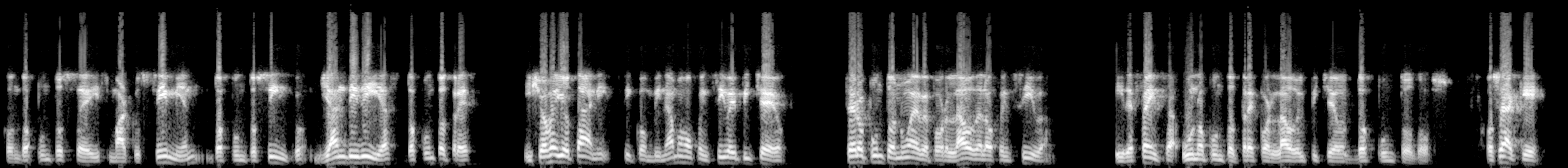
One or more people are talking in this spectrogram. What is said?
con 2.6, Marcus Simeon 2.5, Yandy Díaz 2.3 y Shohei Otani, si combinamos ofensiva y picheo, 0.9 por el lado de la ofensiva y defensa, 1.3 por el lado del picheo, 2.2. O sea que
